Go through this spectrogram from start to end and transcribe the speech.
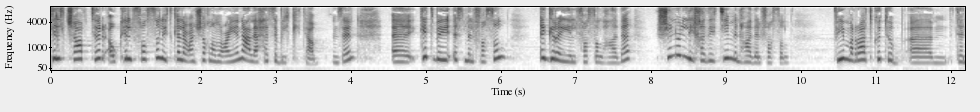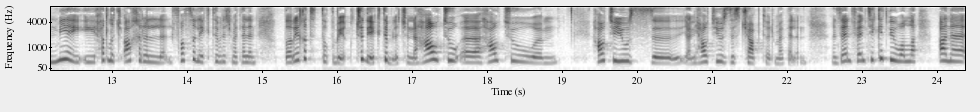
كل chapter أو كل فصل يتكلم عن شغلة معينة على حسب الكتاب. إنزين؟ آه كتبي اسم الفصل اقري الفصل هذا. شنو اللي خذيتيه من هذا الفصل؟ في مرات كتب تنمية يحط لك آخر الفصل يكتب لك مثلا طريقة التطبيق. كذي يكتب لك إنه how to uh, how to how to use uh, يعني how to use this chapter مثلا. زين فانت كتبي والله أنا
